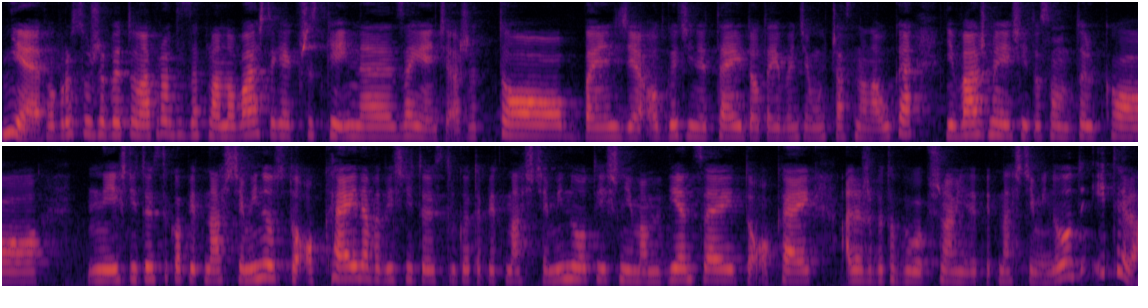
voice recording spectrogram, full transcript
Nie, po prostu, żeby to naprawdę zaplanować, tak jak wszystkie inne zajęcia, że to będzie od godziny tej do tej będzie mój czas na naukę. Nieważne, jeśli to są tylko jeśli to jest tylko 15 minut, to ok, nawet jeśli to jest tylko te 15 minut, jeśli nie mamy więcej, to ok, ale żeby to było przynajmniej te 15 minut i tyle.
